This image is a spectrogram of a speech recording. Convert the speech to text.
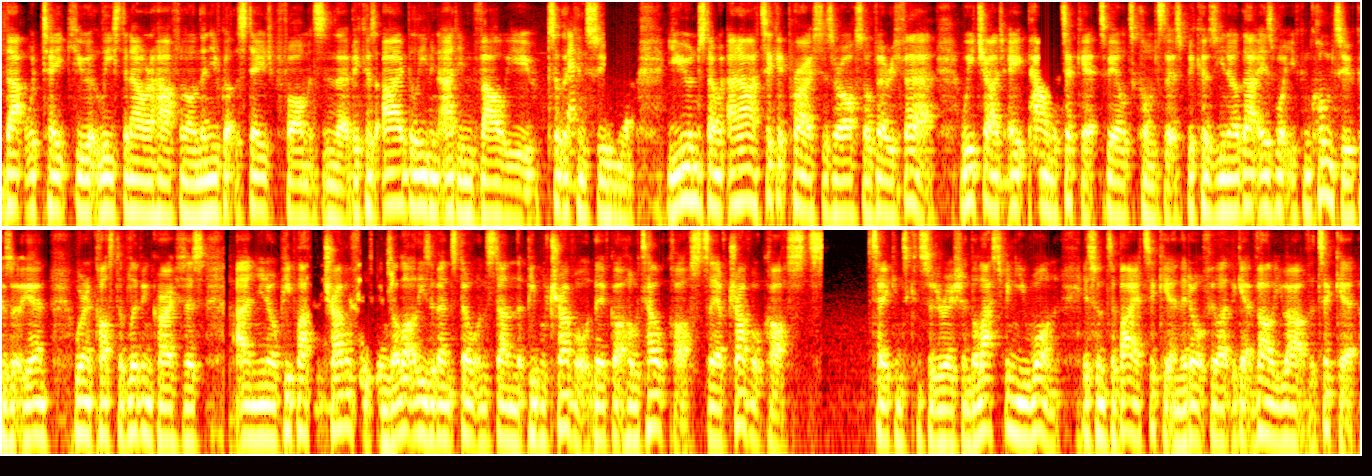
that would take you at least an hour and a half and then you've got the stage performances in there because i believe in adding value to the Yeah. consumer. You understand and our ticket prices are also very fair. We charge mm-hmm. eight pound a ticket to be able to come to this because you know that is what you can come to because again we're in a cost of living crisis and you know people have to travel for these things. A lot of these events don't understand that people travel. They've got hotel costs. They have travel costs take into consideration the last thing you want is for them to buy a ticket and they don't feel like they get value out of the ticket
